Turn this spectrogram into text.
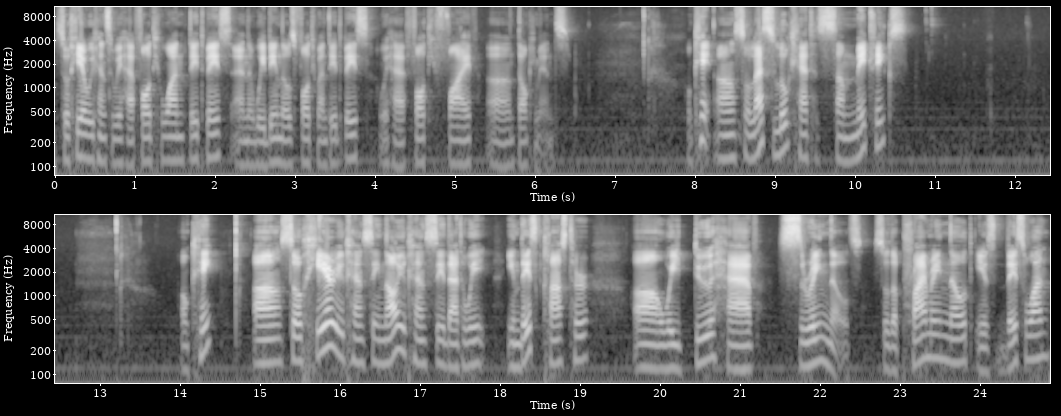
so here we can see we have 41 database, and within those 41 database, we have 45 uh, documents. Okay, uh, so let's look at some metrics. Okay, uh, so here you can see now you can see that we in this cluster, uh, we do have three nodes. So the primary node is this one,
